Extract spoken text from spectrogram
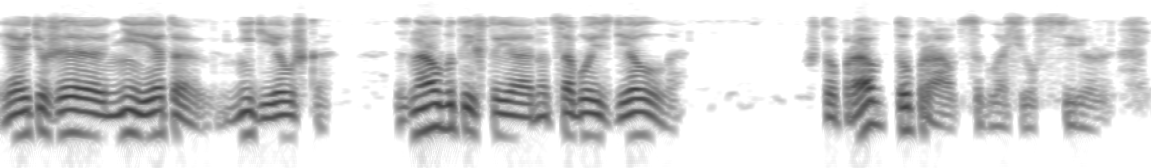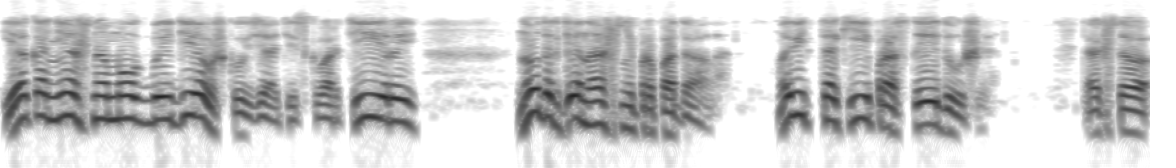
Я ведь уже не это, не девушка. Знал бы ты, что я над собой сделала. Что правда, то правда, согласился Сережа. Я, конечно, мог бы и девушку взять из квартиры, ну да где наш не пропадала. Мы ведь такие простые души. Так что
